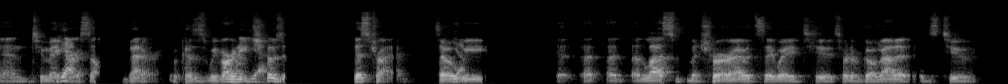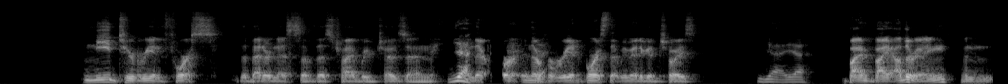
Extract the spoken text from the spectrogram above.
and to make yeah. ourselves better because we've already chosen this tribe. So we a, a, a, less mature, I would say, way to sort of go about it is to need to reinforce the betterness of this tribe we've chosen. Yeah. And therefore, and therefore yeah. reinforce that we made a good choice. Yeah, yeah. By by othering and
